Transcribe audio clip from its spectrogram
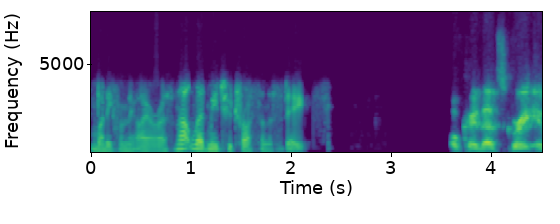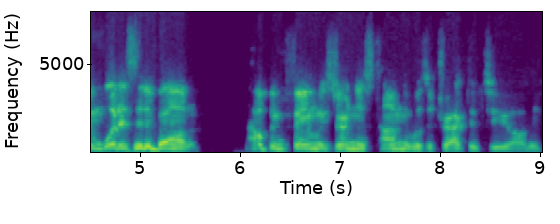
money from the IRS, and that led me to trust and estates. Okay, that's great. And what is it about helping families during this time that was attractive to you, Avi?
